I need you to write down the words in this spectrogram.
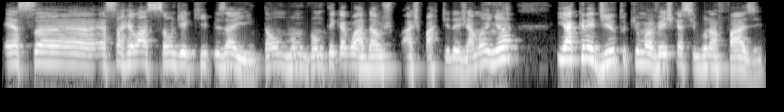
essa, essa relação de equipes aí. Então, vamos, vamos ter que aguardar os, as partidas de amanhã. E acredito que, uma vez que a segunda fase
